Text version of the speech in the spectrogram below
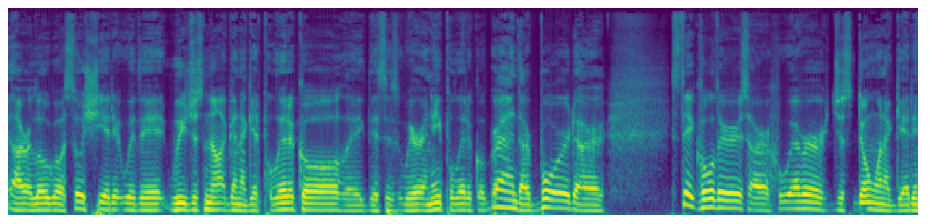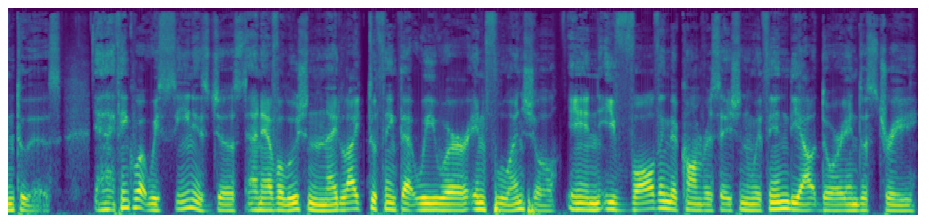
our logo associated with it. We're just not going to get political. Like this is, we're an apolitical brand. Our board, our stakeholders or whoever just don't want to get into this. And I think what we've seen is just an evolution. And I'd like to think that we were influential in evolving the conversation within the outdoor industry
